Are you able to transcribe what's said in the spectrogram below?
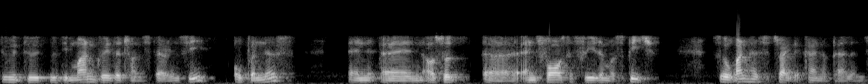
to, to, to demand greater transparency, openness, and, and also uh, enforce the freedom of speech. So one has to strike that kind of balance.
